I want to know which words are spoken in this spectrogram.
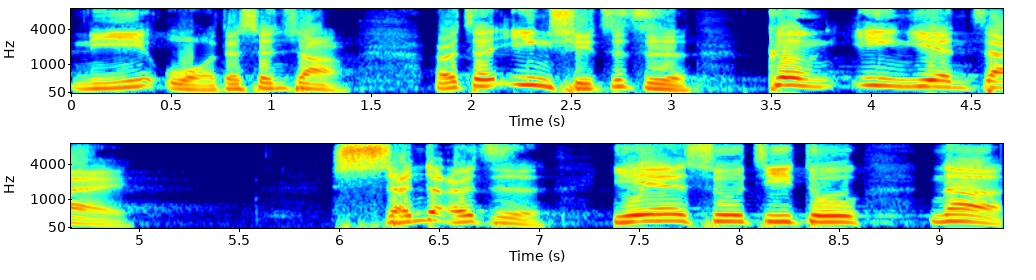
你我的身上，而这应许之子更应验在神的儿子耶稣基督那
